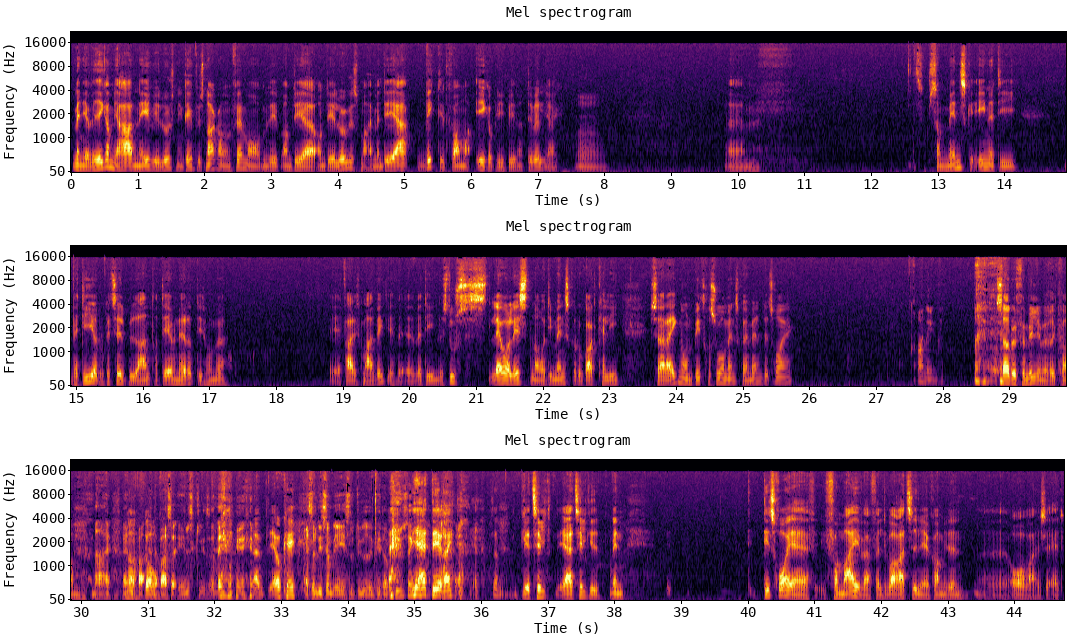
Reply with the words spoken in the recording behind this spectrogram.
Men jeg ved ikke, om jeg har den evige løsning. Det kan vi snakke om om fem år, men det, om, det er, om det er lykkedes mig. Men det er vigtigt for mig ikke at blive bitter. Det vil jeg ikke. Mm. Øhm, som menneske, en af de værdier, du kan tilbyde andre, det er jo netop dit humør. Det er faktisk meget vigtigt værdien. Hvis du laver listen over de mennesker, du godt kan lide, så er der ikke nogen bitre, sure mennesker imellem. Det tror jeg ikke. Og en enkelt. Så er du i familie med vedkommende. Nej, han, Nå, er bare, dog. han er bare så elskelig, så det... Ja, okay. altså ligesom æseldyret i Peter Plys, ikke? Ja, det er rigtigt. Så bliver til, jeg er tilgivet. Men det, det tror jeg, for mig i hvert fald, det var ret tidligt, jeg kom i den øh, overvejelse, at,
